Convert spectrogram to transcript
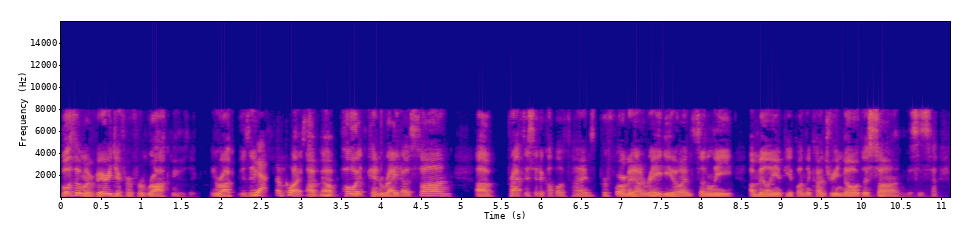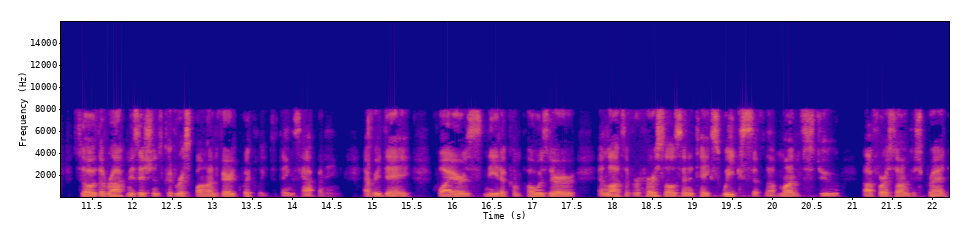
Both of them are very different from rock music. In rock music, yes, of course, a, a, a poet can write a song, uh, practice it a couple of times, perform it on radio, and suddenly a million people in the country know the song. This is so the rock musicians could respond very quickly to things happening every day. Choirs need a composer and lots of rehearsals, and it takes weeks, if not months, to uh, for a song to spread.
